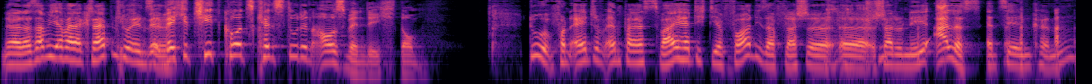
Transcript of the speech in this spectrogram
Ja, das habe ich aber bei der Kneipentourinsel. Wel- Welche Cheatcodes kennst du denn auswendig, Dom? Du, von Age of Empires 2 hätte ich dir vor dieser Flasche äh, Chardonnay alles erzählen können.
